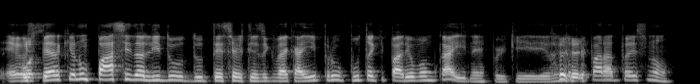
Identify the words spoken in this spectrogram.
Eu se- espero que eu não passe dali do, do ter certeza que vai cair pro puta que pariu, vamos cair, né? Porque eu não tô preparado pra isso, não.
